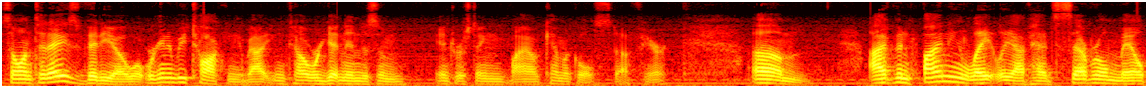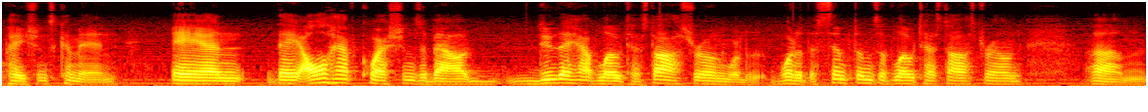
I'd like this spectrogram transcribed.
So on today's video, what we're going to be talking about, you can tell we're getting into some interesting biochemical stuff here. Um, I've been finding lately I've had several male patients come in and they all have questions about do they have low testosterone? What are the, what are the symptoms of low testosterone? Um,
